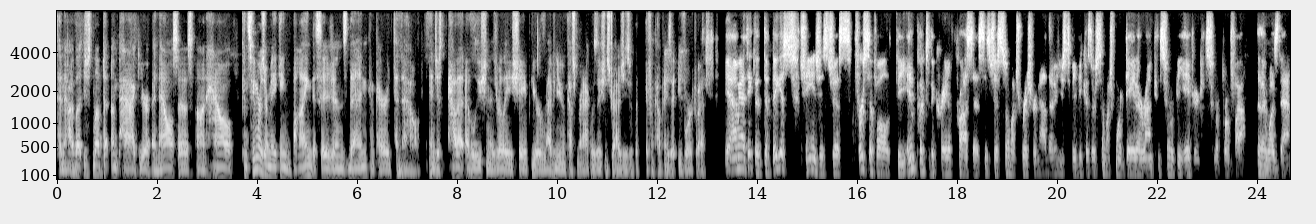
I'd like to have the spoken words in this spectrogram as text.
to now. I'd just love to unpack your analysis on how consumers are making buying decisions then compared to now, and just how that evolution has really shaped your revenue and customer acquisition strategies with the different companies that you've worked with. Yeah, I mean, I think that the biggest change is just, first of all, the input to the creative process is just so much richer now than it used to be because there's so much more data around consumer behavior and consumer profile than there was then.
